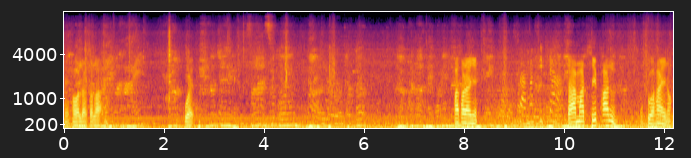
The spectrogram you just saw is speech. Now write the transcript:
ในฮอลล้วตลาดกล้วยมาเท่าไหรนี่สามารถคิดได้ สามมัดสิบพันชัวร์ให้เนาะ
